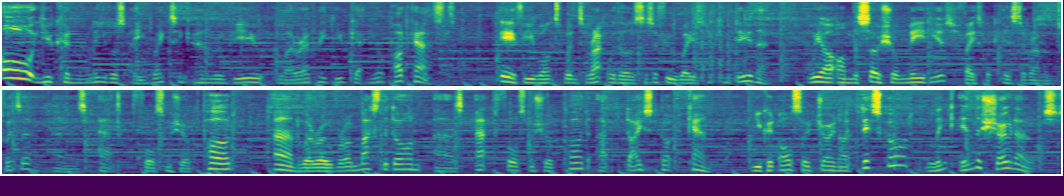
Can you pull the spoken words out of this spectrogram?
or you can leave us a rating and review wherever you get your podcasts. If you want to interact with us, there's a few ways you can do that. We are on the social medias Facebook, Instagram, and Twitter as at Force Majeure Pod, and we're over on Mastodon as at Force Majeure Pod at dice.camp. You can also join our Discord, link in the show notes.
